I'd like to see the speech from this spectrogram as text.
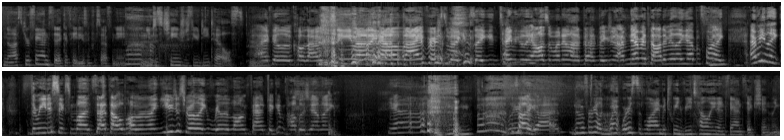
no, that's your fanfic of Hades and Persephone. You mm-hmm. just changed a few details. Mm-hmm. I feel a little called out. I was just thinking about like how my first book is like technically Alice in Wonderland fan fiction. I've never thought of it like that before. Like every like three to six months, that thought will pop. up. I'm like, you just wrote like really long fanfic and published it. I'm like, yeah. That's all I got. No, for real. Like, when, where's the line between retelling and fan fiction? Like,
